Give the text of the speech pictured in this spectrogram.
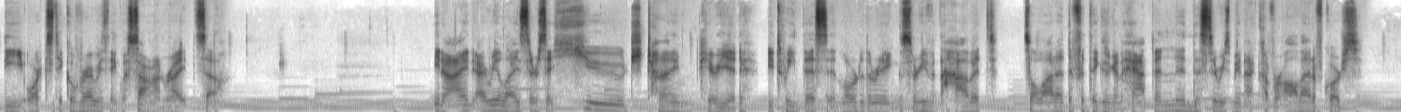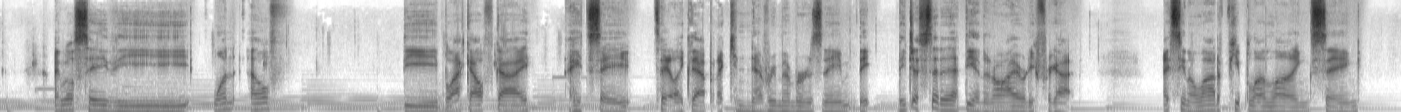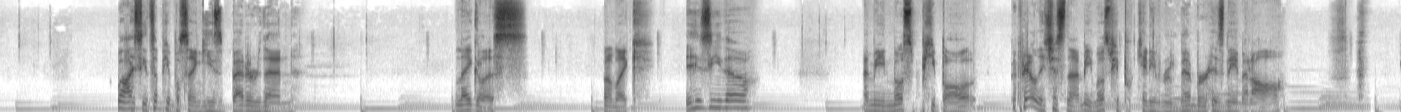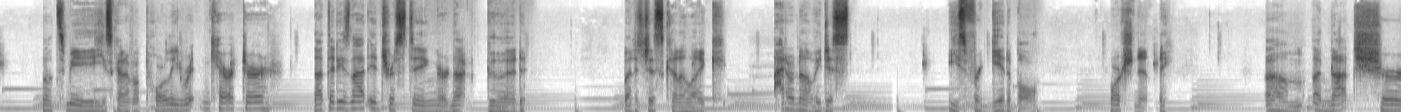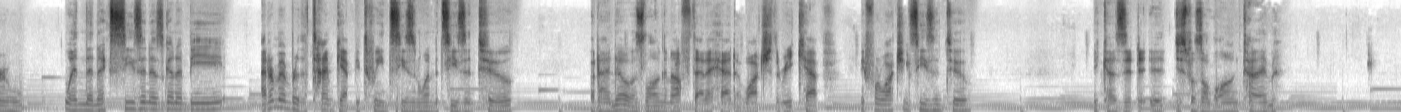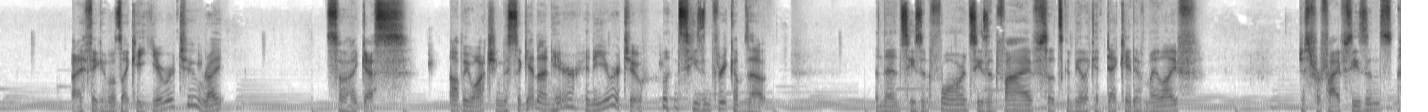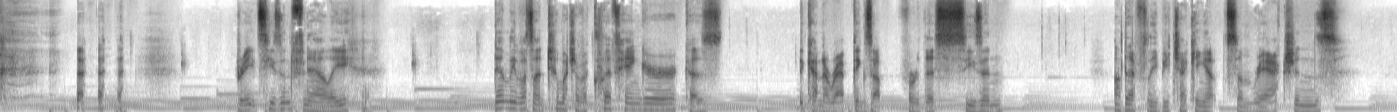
the orcs take over everything with Sauron, right? So, you know, I, I realize there's a huge time period between this and Lord of the Rings, or even The Hobbit. So a lot of different things are going to happen, and this series may not cover all that, of course. I will say the one elf, the black elf guy, I hate to say say it like that, but I can never remember his name. They they just said it at the end, and oh, I already forgot. I've seen a lot of people online saying, well, I've seen some people saying he's better than Legolas, but I'm like, is he though? I mean, most people apparently it's just not me. Most people can't even remember his name at all. well, to me, he's kind of a poorly written character. Not that he's not interesting or not good, but it's just kind of like, I don't know, he just, he's forgettable, fortunately. Um, I'm not sure when the next season is going to be. I don't remember the time gap between season one and season two, but I know it was long enough that I had to watch the recap before watching season two because it, it just was a long time. I think it was like a year or two, right? So I guess I'll be watching this again on here in a year or two when season three comes out. And then season four and season five, so it's gonna be like a decade of my life. Just for five seasons. Great season finale. Didn't leave us on too much of a cliffhanger, because it kind of wrapped things up for this season. I'll definitely be checking out some reactions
